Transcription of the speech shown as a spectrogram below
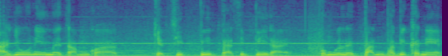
อายุนี่ไม่ต่ำกว่า 70 ปี 80 ปีได้ ผมก็เลยปั้นพระพิคเนต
